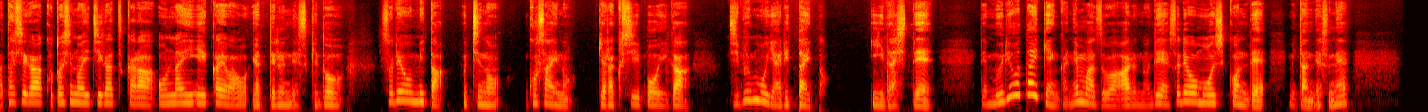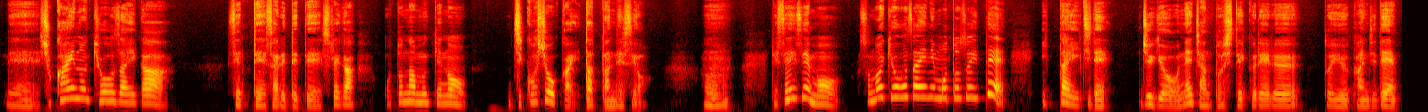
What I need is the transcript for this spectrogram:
私が今年の1月からオンライン英会話をやってるんですけど、それを見たうちの5歳のギャラクシーボーイが自分もやりたいと言い出して、で、無料体験がね、まずはあるので、それを申し込んでみたんですね。で、初回の教材が設定されてて、それが大人向けの自己紹介だったんですよ。うん。で、先生もその教材に基づいて1対1で授業をね、ちゃんとしてくれるという感じで、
